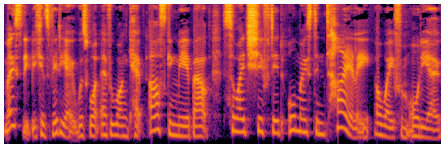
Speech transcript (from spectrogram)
Mostly because video was what everyone kept asking me about, so I'd shifted almost entirely away from audio.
